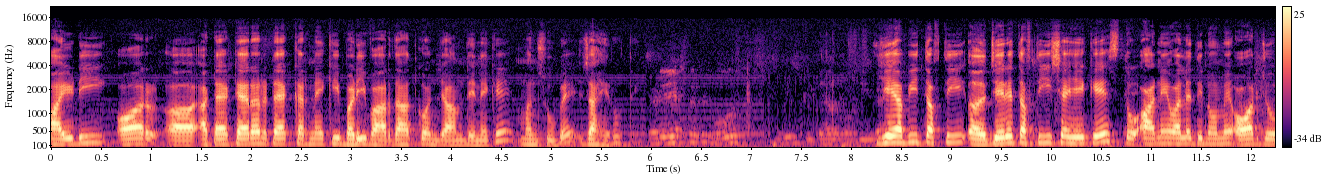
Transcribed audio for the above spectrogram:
आईडी और अटैक टेरर अटैक करने की बड़ी वारदात को अंजाम देने के मंसूबे ज़ाहिर होते ये अभी तफ्ती जेर तफ्तीश है ये केस तो आने वाले दिनों में और जो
